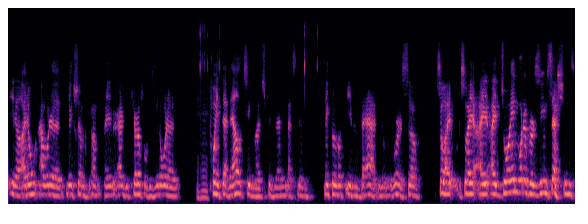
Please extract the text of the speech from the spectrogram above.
you know, I don't I want to make sure I'm, I'm I got to be careful because we don't want to mm-hmm. point that out too much because then that's going to make her look even bad, you know, worse. So so I so I, I, I joined one of her Zoom sessions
